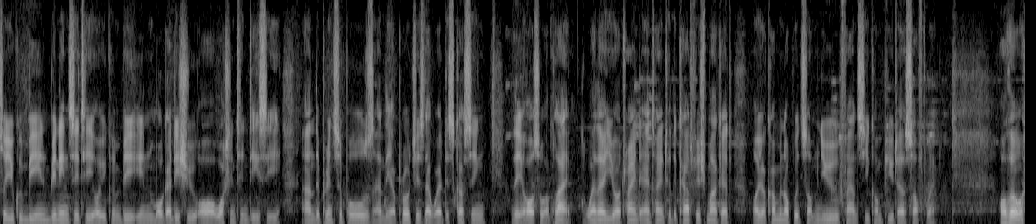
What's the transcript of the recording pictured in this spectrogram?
So you could be in Benin City or you can be in Mogadishu or Washington, D.C., and the principles and the approaches that we're discussing, they also apply. Whether you're trying to enter into the catfish market or you're coming up with some new fancy computer software. Although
